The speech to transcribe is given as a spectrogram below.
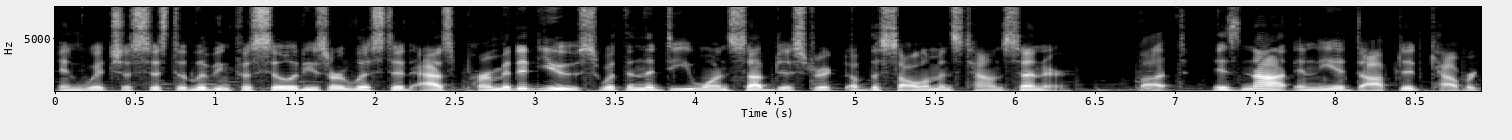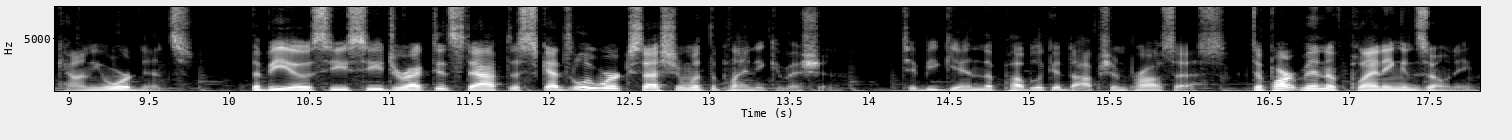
in which assisted living facilities are listed as permitted use within the D1 subdistrict of the Solomons Town Center, but is not in the adopted Calvert County ordinance. The BOCC directed staff to schedule a work session with the Planning Commission to begin the public adoption process. Department of Planning and Zoning,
